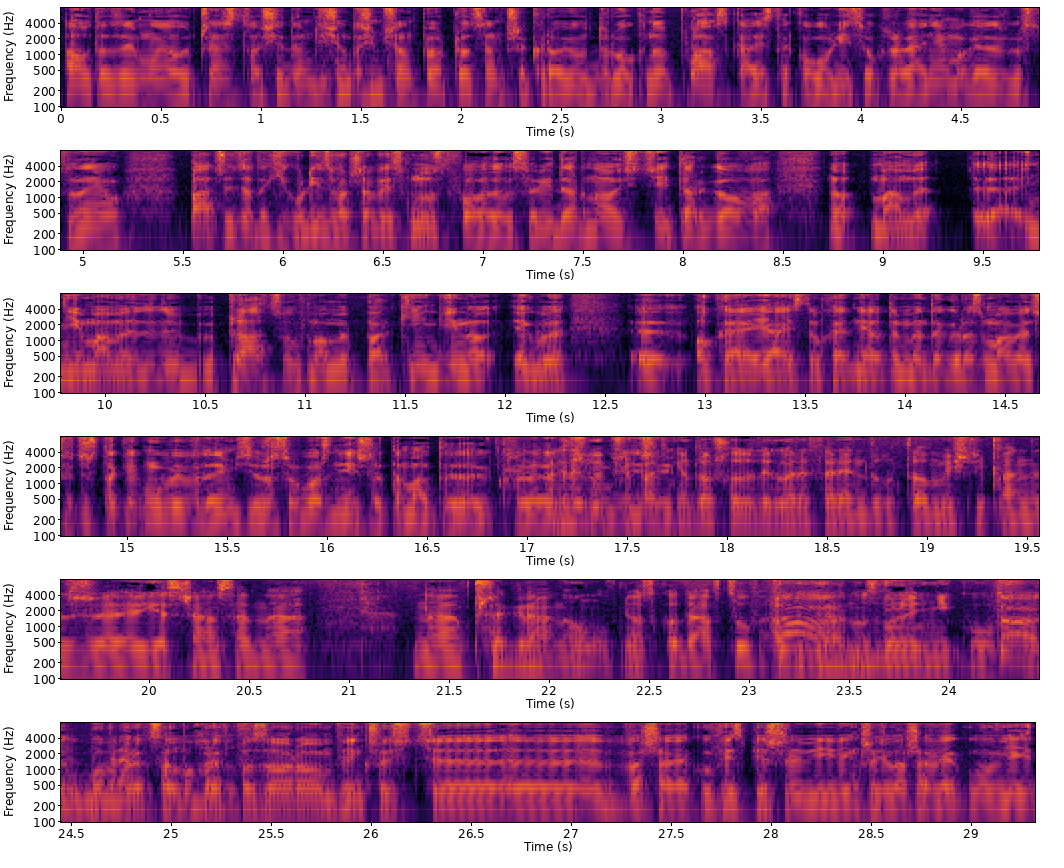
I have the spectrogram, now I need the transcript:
auta zajmują zajmują często 70-80% przekroju dróg. No Pławska jest taką ulicą, którą ja nie mogę po prostu na nią patrzeć, a takich ulic w Warszawie jest mnóstwo. Solidarności, Targowa. No mamy, e, nie mamy placów, mamy parkingi. No jakby, e, okej, okay, ja jestem chętnie o tym będę rozmawiać, chociaż tak jak mówię, wydaje mi się, że są ważniejsze tematy, które... A gdyby przypadkiem dzisiaj... doszło do tego referendum, to myśli pan, że jest szansa na na przegraną wnioskodawców, a tak, wygraną zwolenników Tak, bo wbrew, wbrew pozorom większość e, warszawiaków jest pieszymi, większość warszawiaków jej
